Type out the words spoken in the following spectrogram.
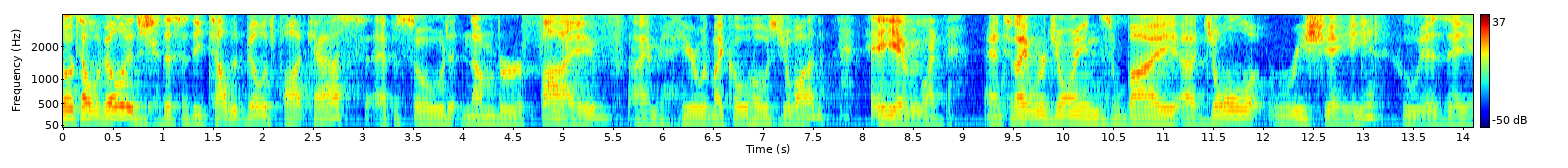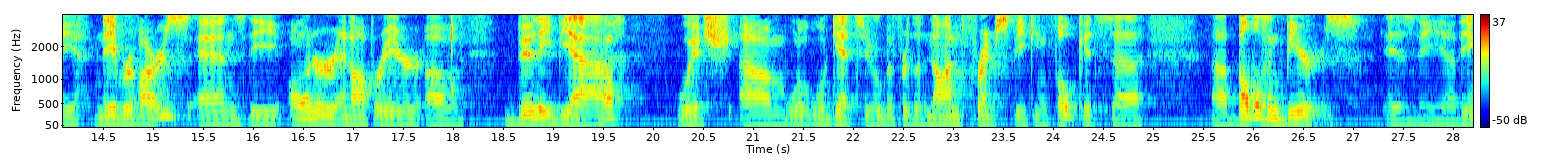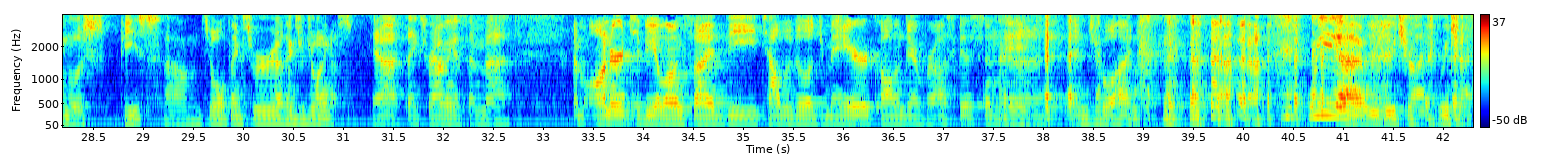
Hello, Talbot Village. This is the Talbot Village podcast, episode number five. I'm here with my co host, Jawad. Hey, everyone. And tonight we're joined by uh, Joel Richer, who is a neighbor of ours and the owner and operator of Bulle Bière, which um, we'll, we'll get to. But for the non French speaking folk, it's uh, uh, Bubbles and Beers is the uh, the English piece. Um, Joel, thanks for uh, thanks for joining us. Yeah, thanks for having us. I'm uh, I'm honored to be alongside the Talbot Village Mayor, Colin Dambroskis and uh, and Jawad. we, uh, we we try, we try.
